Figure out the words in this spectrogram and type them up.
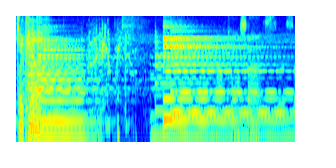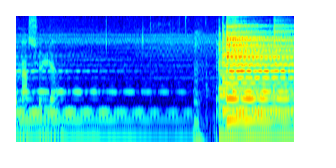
truc là. Alors comment ça, ça, ça marche celui-là? Ce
